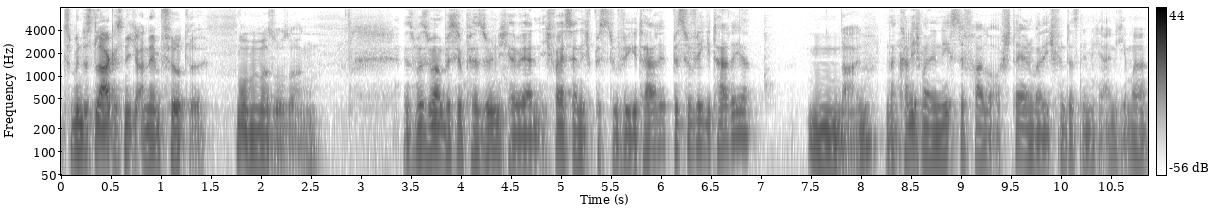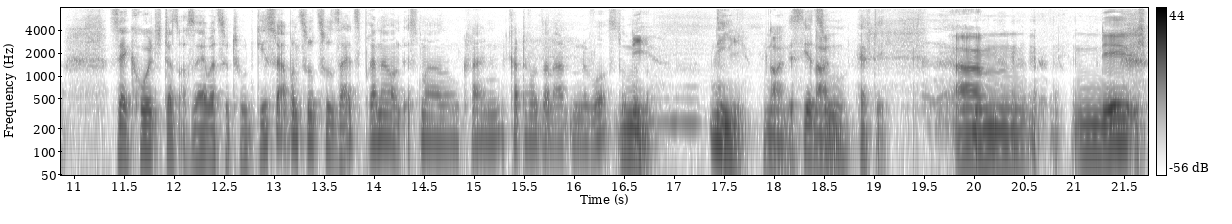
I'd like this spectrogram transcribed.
zumindest lag es nicht an dem Viertel, wollen wir mal so sagen. Jetzt müssen wir ein bisschen persönlicher werden. Ich weiß ja nicht, bist du Vegetarier? Bist du Vegetarier? Nein. Dann kann ich meine nächste Frage auch stellen, weil ich finde das nämlich eigentlich immer sehr kultig, das auch selber zu tun. Gehst du ab und zu zu Salzbrenner und isst mal so einen kleinen Kartoffelsalat und eine Wurst? Nie. Oder? Nie. Nein. Ist dir nein. zu heftig? Ähm, nee, ich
